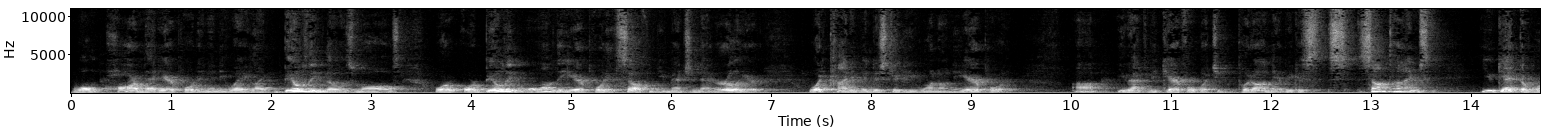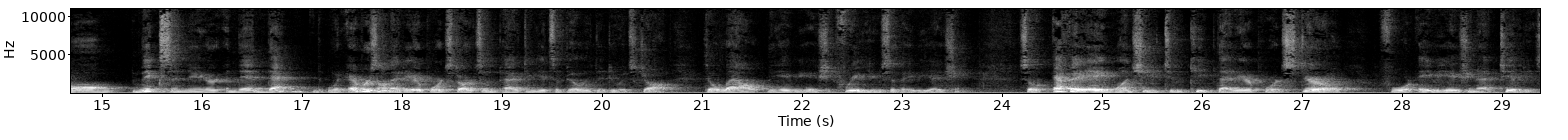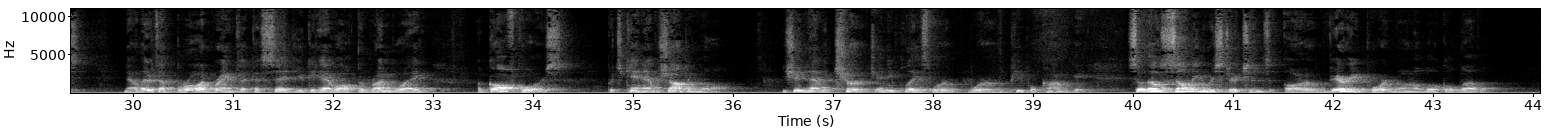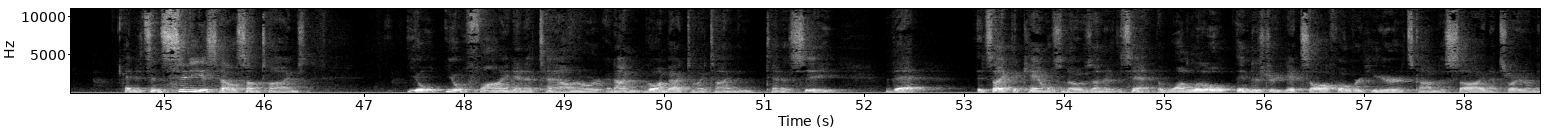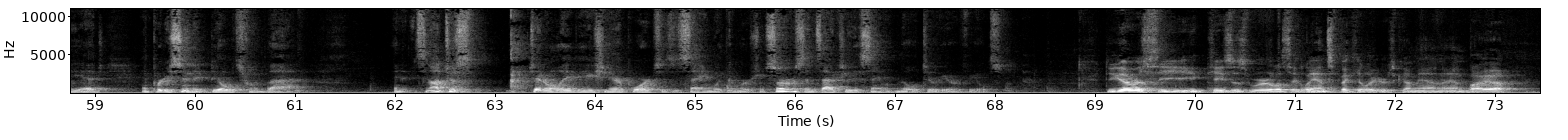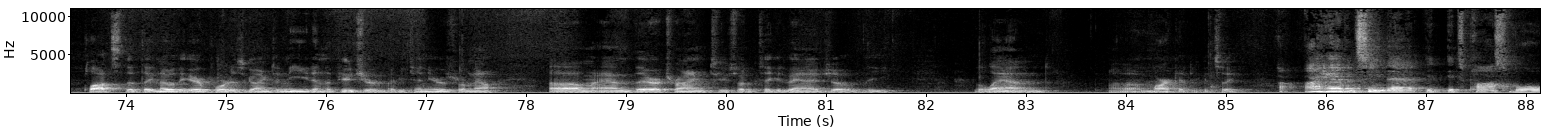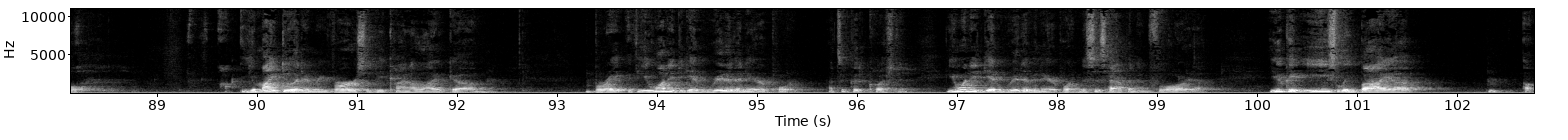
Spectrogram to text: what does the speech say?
won't harm that airport in any way, like building those malls or, or building on the airport itself. And you mentioned that earlier. what kind of industry do you want on the airport? Uh, you have to be careful what you put on there because sometimes you get the wrong mix in there, and then that whatever's on that airport starts impacting its ability to do its job to allow the aviation free use of aviation. So FAA wants you to keep that airport sterile for aviation activities. Now there's a broad range. Like I said, you could have off the runway a golf course, but you can't have a shopping mall. You shouldn't have a church, any place where, where people congregate. So those zoning restrictions are very important on a local level. And it's insidious how sometimes you'll you'll find in a town or and I'm going back to my time in Tennessee that it's like the camel's nose under the tent. The one little industry gets off over here, it's kind of the side, and it's right on the edge, and pretty soon it builds from that. And it's not just general aviation airports; it's the same with commercial service, and it's actually the same with military airfields. Do you ever see cases where, let's say, land speculators come in and buy up plots that they know the airport is going to need in the future, maybe 10 years from now, um, and they're trying to sort of take advantage of the, the land uh, market, you could say. I haven't seen that. It, it's possible. You might do it in reverse. It'd be kind of like um, break. If you wanted to get rid of an airport, that's a good question. If you wanted to get rid of an airport, and this has happened in Florida, you could easily buy up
